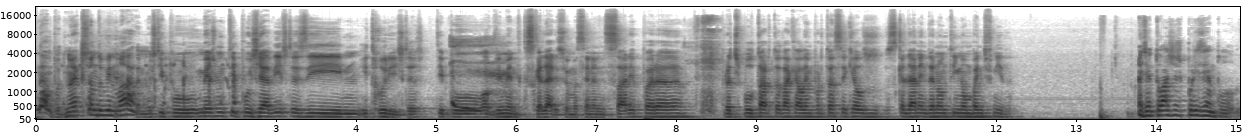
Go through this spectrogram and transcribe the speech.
Não, puto, não é questão do Bin Laden, mas tipo, mesmo tipo jihadistas e, e terroristas, tipo, obviamente que se calhar isso é uma cena necessária para, para disputar toda aquela importância que eles se calhar ainda não tinham bem definida. Então tu achas que, por exemplo,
